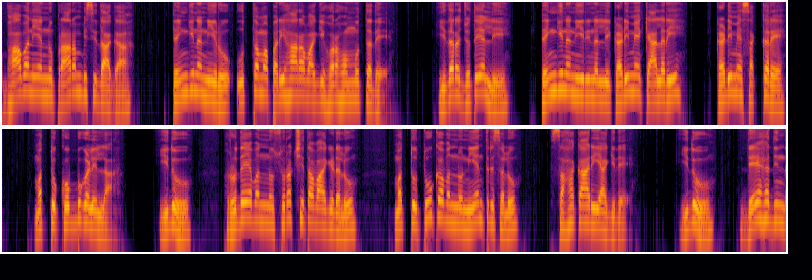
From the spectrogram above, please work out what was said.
ಭಾವನೆಯನ್ನು ಪ್ರಾರಂಭಿಸಿದಾಗ ತೆಂಗಿನ ನೀರು ಉತ್ತಮ ಪರಿಹಾರವಾಗಿ ಹೊರಹೊಮ್ಮುತ್ತದೆ. ಇದರ ಜೊತೆಯಲ್ಲಿ ತೆಂಗಿನ ನೀರಿನಲ್ಲಿ ಕಡಿಮೆ ಕ್ಯಾಲರಿ ಕಡಿಮೆ ಸಕ್ಕರೆ ಮತ್ತು ಕೊಬ್ಬುಗಳಿಲ್ಲ. ಇದು ಹೃದಯವನ್ನು ಸುರಕ್ಷಿತವಾಗಿಡಲು ಮತ್ತು ತೂಕವನ್ನು ನಿಯಂತ್ರಿಸಲು ಸಹಕಾರಿಯಾಗಿದೆ. ಇದು ದೇಹದಿಂದ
